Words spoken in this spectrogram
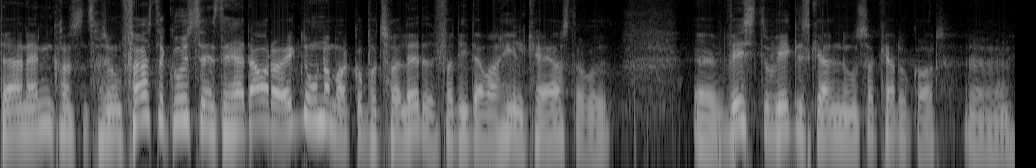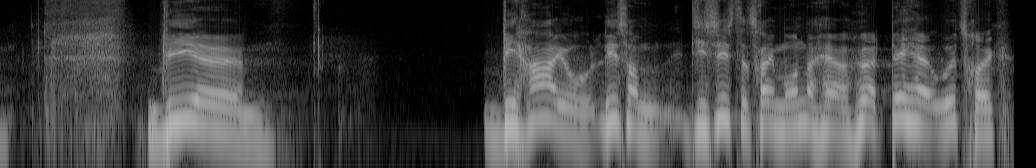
der er en anden koncentration. Første gudstjeneste her, der var der jo ikke nogen, der måtte gå på toilettet, fordi der var helt kaos derude. Øh, hvis du virkelig skal nu, så kan du godt. Øh. Vi, øh, vi har jo ligesom de sidste tre måneder her hørt det her udtryk.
